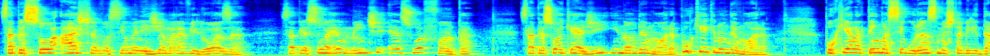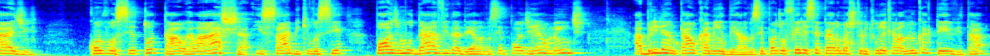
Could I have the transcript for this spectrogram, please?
Essa pessoa acha você uma energia maravilhosa. Essa pessoa realmente é sua fã, tá? Essa pessoa quer agir e não demora. Por que, que não demora? Porque ela tem uma segurança, uma estabilidade com você total. Ela acha e sabe que você pode mudar a vida dela, você pode realmente abrilhantar o caminho dela, você pode oferecer para ela uma estrutura que ela nunca teve, tá?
